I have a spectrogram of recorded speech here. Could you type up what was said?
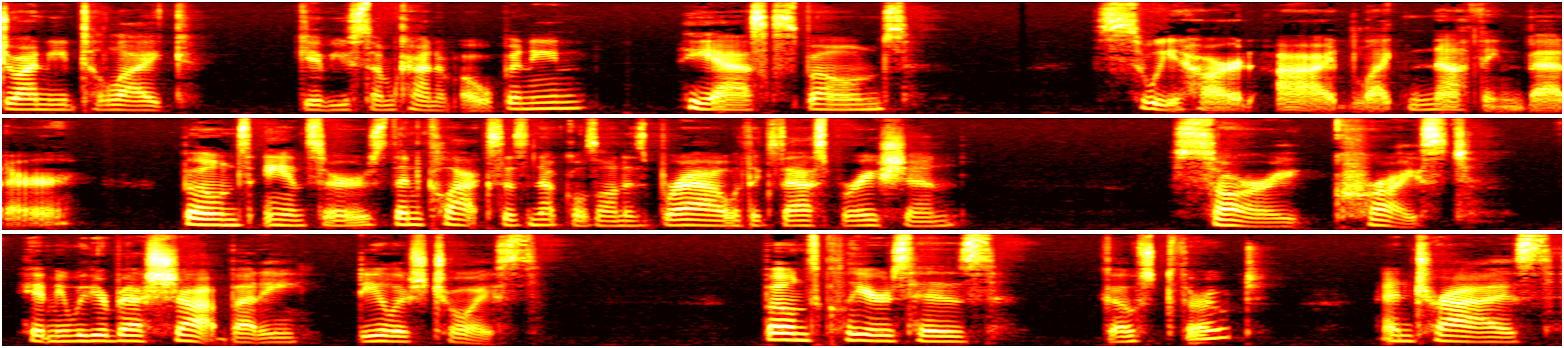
do I need to, like, give you some kind of opening? He asks Bones. Sweetheart, I'd like nothing better. Bones answers, then clacks his knuckles on his brow with exasperation. Sorry, Christ. Hit me with your best shot, buddy. Dealer's choice. Bones clears his ghost throat and tries.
